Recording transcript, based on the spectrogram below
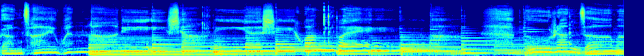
刚才问了你一下，你也喜欢对吗？不然怎么？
